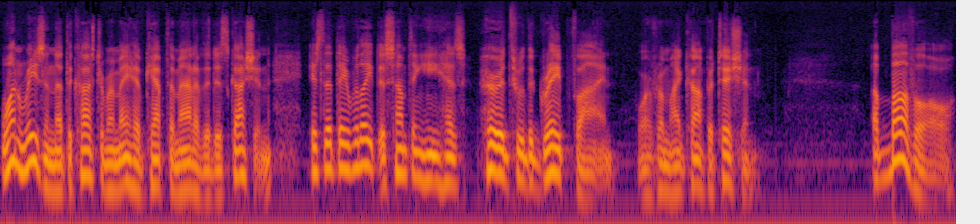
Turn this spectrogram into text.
One reason that the customer may have kept them out of the discussion is that they relate to something he has heard through the grapevine or from my competition. Above all,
